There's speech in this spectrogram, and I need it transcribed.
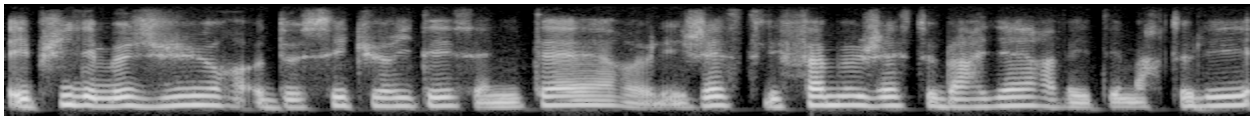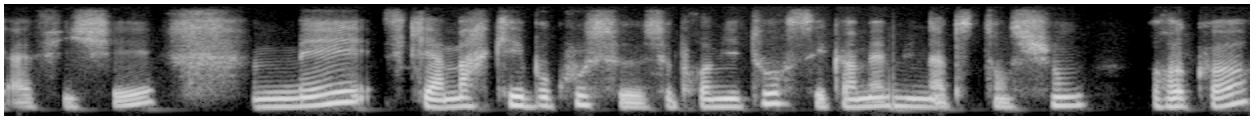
Et puis les mesures de sécurité sanitaire, les gestes, les fameux gestes barrières avaient été martelés, affichés. Mais ce qui a marqué beaucoup ce, ce premier c'est quand même une abstention record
